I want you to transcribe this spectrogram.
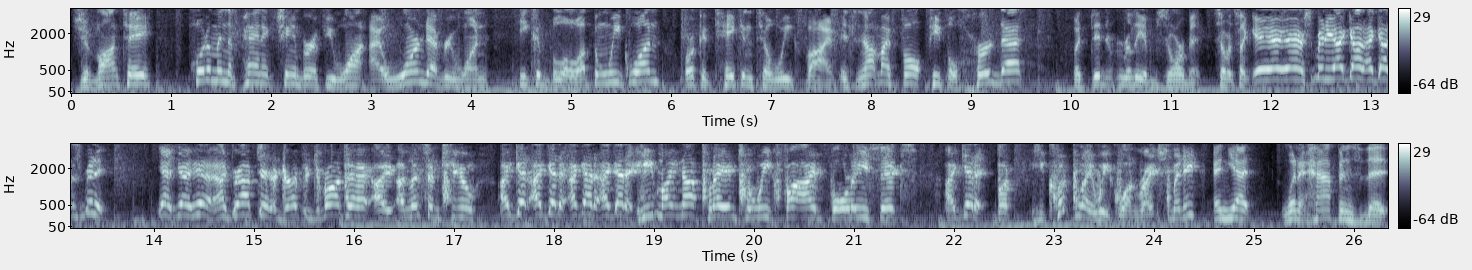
Javonte, put him in the panic chamber if you want. I warned everyone he could blow up in week one or could take until week five. It's not my fault people heard that, but didn't really absorb it. So it's like, yeah, yeah, yeah, Smitty, I got it, I got it, Smitty. Yeah, yeah, yeah. I drafted, I drafted Javonte. I, I listened to you. I get, I get it, I get it, I get it. He might not play until week five, fully six. I get it, but he could play week one, right, Smitty? And yet, when it happens that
